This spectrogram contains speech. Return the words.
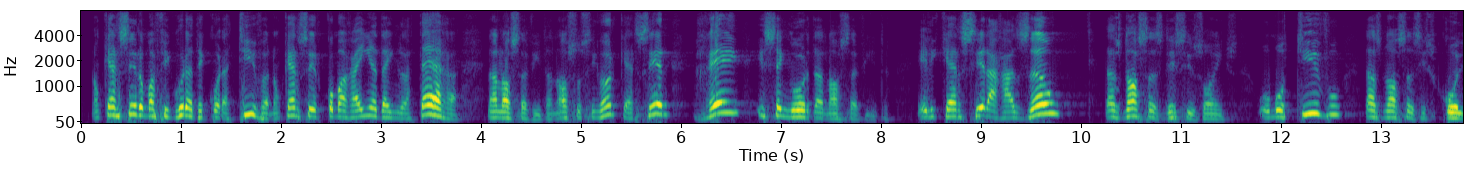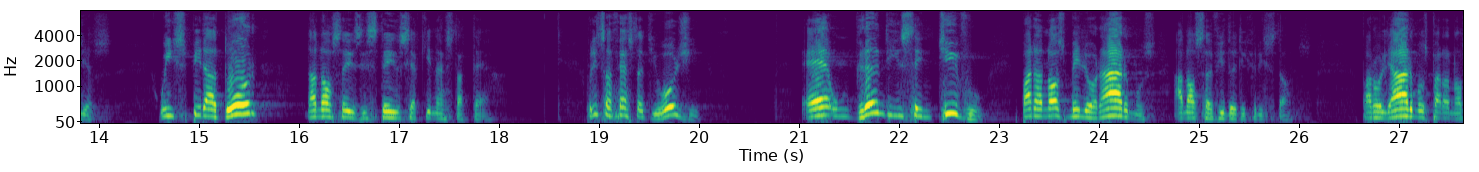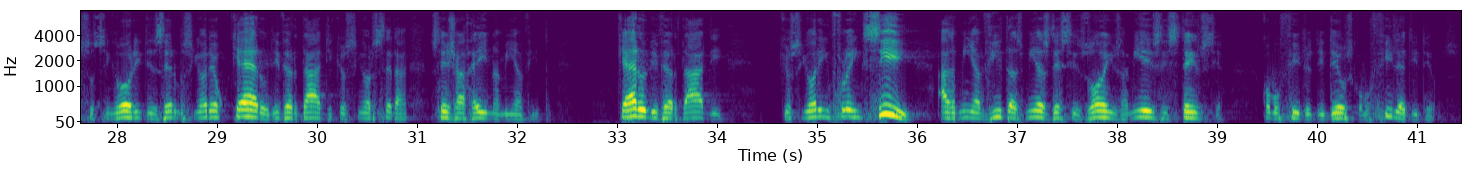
não quer ser uma figura decorativa, não quer ser como a rainha da Inglaterra na nossa vida. Nosso Senhor quer ser rei e senhor da nossa vida. Ele quer ser a razão das nossas decisões, o motivo das nossas escolhas, o inspirador da nossa existência aqui nesta terra. Por isso a festa de hoje é um grande incentivo para nós melhorarmos a nossa vida de cristãos para olharmos para nosso Senhor e dizermos: Senhor, eu quero de verdade que o Senhor será, seja rei na minha vida. Quero de verdade que o Senhor influencie a minha vida, as minhas decisões, a minha existência como filho de Deus, como filha de Deus.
